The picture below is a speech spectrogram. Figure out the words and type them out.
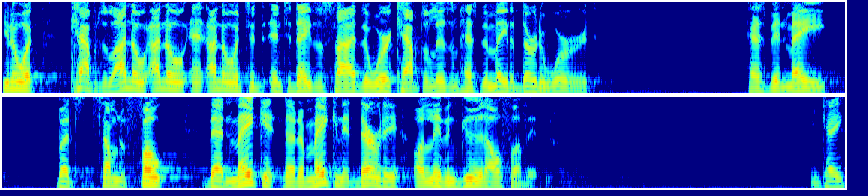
You know what? Capital. I know. I know. I know. In today's society, the word capitalism has been made a dirty word. Has been made, but some of the folk that make it, that are making it dirty, are living good off of it. Okay,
